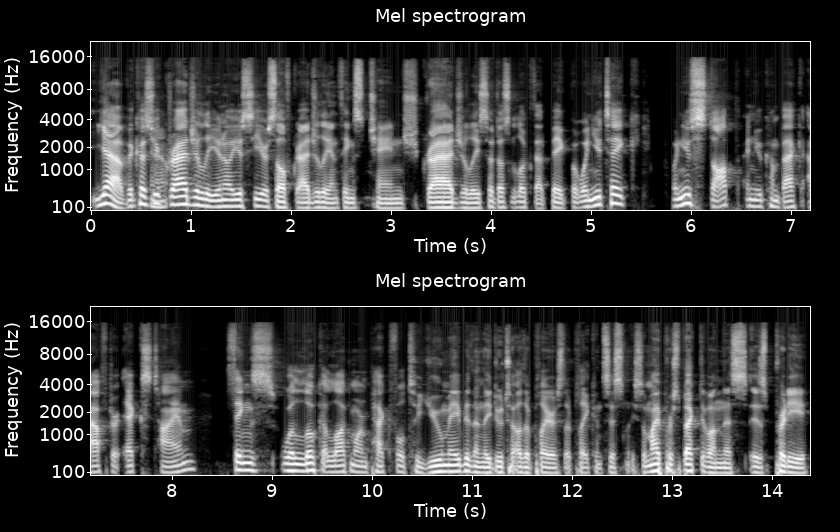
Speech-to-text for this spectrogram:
Yeah, because you Yeah. gradually, you know, you see yourself gradually, and things change gradually, so it doesn't look that big. But when you take, when you stop and you come back after X time, things will look a lot more impactful to you maybe than they do to other players that play consistently. So my perspective on this is pretty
